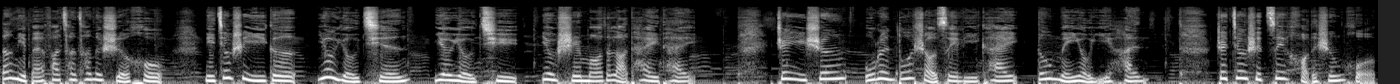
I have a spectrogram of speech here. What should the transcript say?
当你白发苍苍的时候，你就是一个又有钱又有趣又时髦的老太太。这一生无论多少岁离开都没有遗憾，这就是最好的生活。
